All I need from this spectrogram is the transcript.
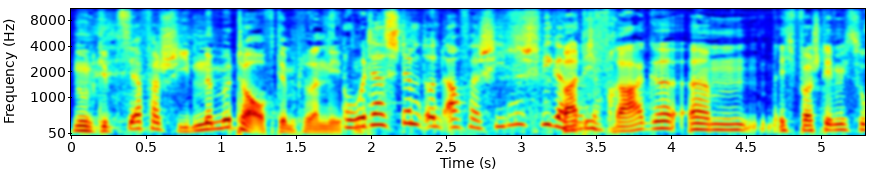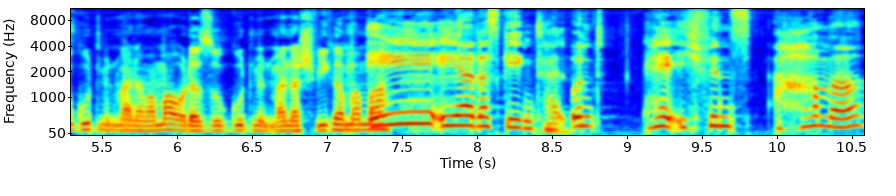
Nun gibt's ja verschiedene Mütter auf dem Planeten. Oh, das stimmt. Und auch verschiedene War Schwiegermütter. die Frage, ähm, ich verstehe mich so gut mit meiner Mama oder so gut mit meiner Schwiegermama? Eh, eher das Gegenteil. Und hey, ich find's Hammer,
